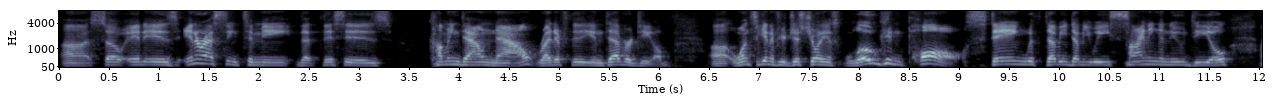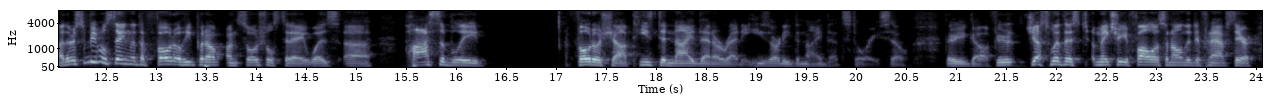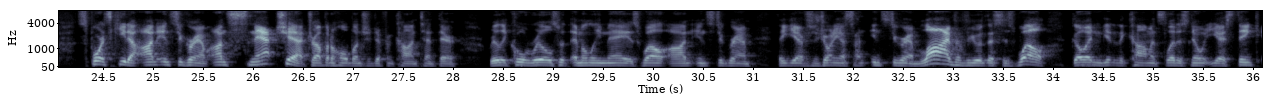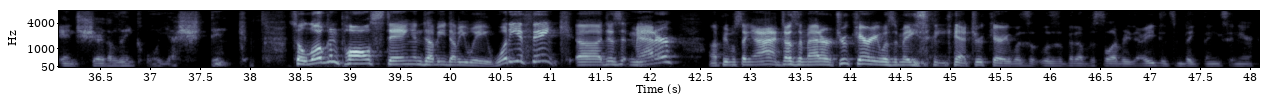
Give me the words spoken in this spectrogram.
Uh, so it is interesting to me that this is coming down now, right after the Endeavor deal. Uh, once again, if you're just joining us, Logan Paul staying with WWE, signing a new deal. Uh, there were some people saying that the photo he put up on socials today was uh, possibly photoshopped. He's denied that already. He's already denied that story. So there you go. If you're just with us, make sure you follow us on all the different apps there. Sportskeeda on Instagram, on Snapchat, dropping a whole bunch of different content there. Really cool reels with Emily May as well on Instagram. Thank you guys for joining us on Instagram Live. If you're with us as well, go ahead and get in the comments. Let us know what you guys think and share the link or you stink. So Logan Paul staying in WWE. What do you think? Uh, does it matter? Uh, people saying, ah, it doesn't matter. Drew Carey was amazing. yeah, Drew Carey was was a bit of a celebrity there. He did some big things in here.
